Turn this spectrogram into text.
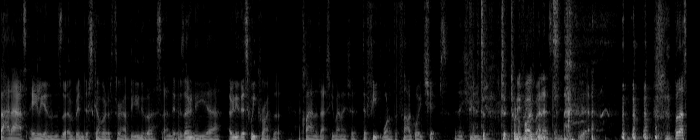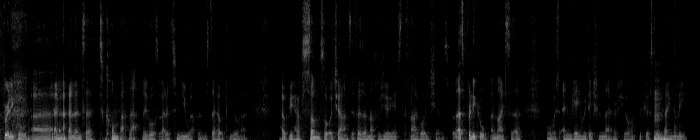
badass aliens that have been discovered throughout the universe. And it was only uh, only this week, right, that a clan has actually managed to defeat one of the Thargoid ships in a huge T- t- 25 public event, minutes so, yeah. but that's pretty cool. Uh, and and then to, to combat that, they've also added some new weapons to help you help you have some sort of chance if there's enough of you against the Thargoid ships. But that's pretty cool. A nice, uh, almost end game edition there. If you're if you're still playing Elite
